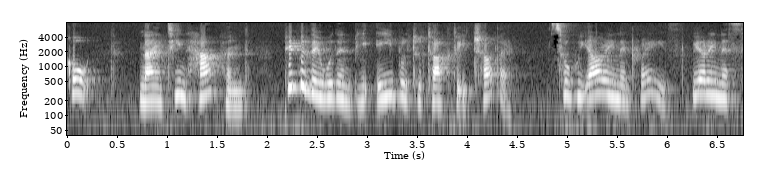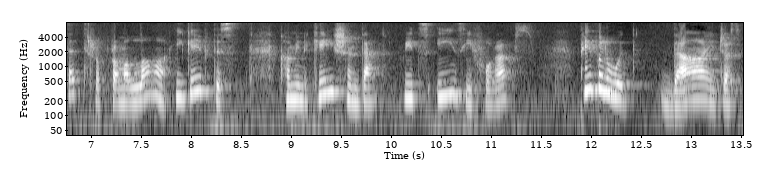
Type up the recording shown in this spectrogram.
COVID 19 happened. People, they wouldn't be able to talk to each other. So we are in a grace. We are in a setra from Allah. He gave this communication that it's easy for us. People would die just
